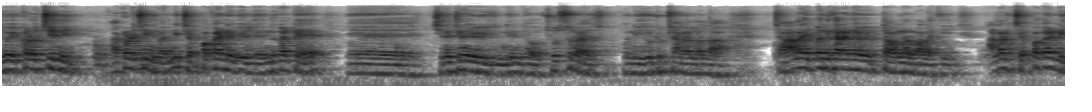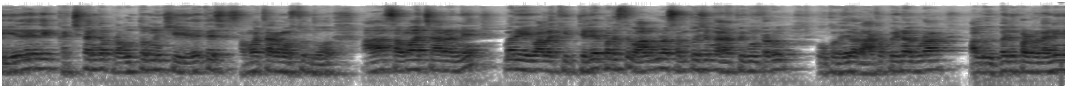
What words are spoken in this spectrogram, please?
ఇగో ఇక్కడ వచ్చింది అక్కడ వచ్చింది ఇవన్నీ చెప్పకండి వీళ్ళు. ఎందుకంటే చిన్న చిన్న నేను చూస్తున్నా కొన్ని యూట్యూబ్ ఛానళ్ళల్లో. చాలా ఇబ్బందికరంగా చెప్తా ఉన్నారు వాళ్ళకి. అలా చెప్పకండి ఏదైతే ఖచ్చితంగా ప్రభుత్వం నుంచి ఏదైతే సమాచారం వస్తుందో ఆ సమాచారాన్ని మరి వాళ్ళకి తెలియపరిస్తే వాళ్ళు కూడా సంతోషంగా హ్యాపీగా ఉంటారు. ఒకవేళ రాకపోయినా కూడా వాళ్ళు ఇబ్బంది పడరు కానీ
